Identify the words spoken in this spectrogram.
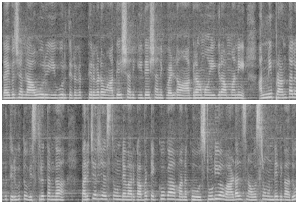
దైవజనులు ఆ ఊరు ఈ ఊరు తిరగ తిరగడం ఆ దేశానికి ఈ దేశానికి వెళ్ళడం ఆ గ్రామం ఈ గ్రామం అని అన్ని ప్రాంతాలకు తిరుగుతూ విస్తృతంగా పరిచయం చేస్తూ ఉండేవారు. కాబట్టి ఎక్కువగా మనకు స్టూడియో వాడాల్సిన అవసరం ఉండేది కాదు.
